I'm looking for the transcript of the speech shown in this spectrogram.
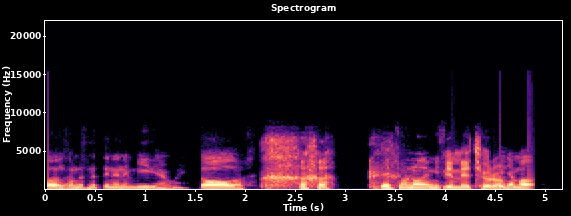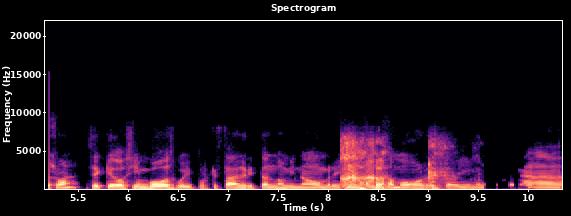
Todos los hombres me tenían envidia, güey. Todos. De hecho, uno de mis Bien hecho, bro. llamado Joshua se quedó sin voz, güey, porque estaba gritando mi nombre. Y amor.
